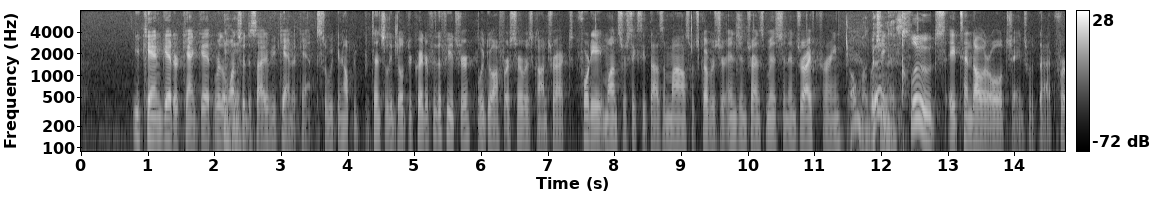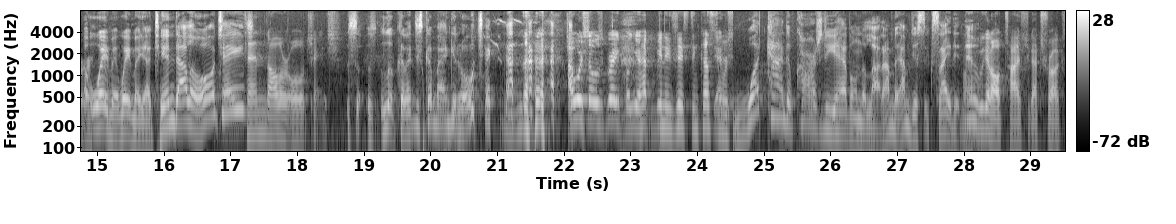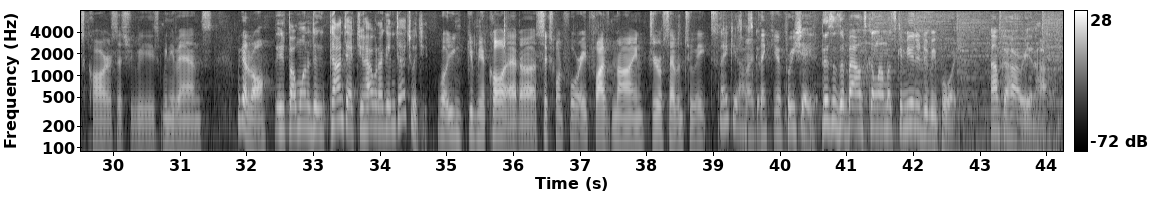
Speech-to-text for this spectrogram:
you can get or can't get. We're the ones mm-hmm. who decide if you can or can't. So we can help you potentially build your credit for the future. We do offer a service contract, 48 months or 60,000 miles, which covers your engine, transmission, and drivetrain. Oh, my which goodness. includes a $10 oil change with that for Oh, wait a minute, wait a minute. A ten dollar oil change? $10 oil change. So, look, could I just come by and get an oil change? I wish that was great, but you have to be an existing customer. what kind of cars do you have on the lot? I'm I'm just excited mean, now. we got all types. We got trucks, cars, SUVs, minivans. We got it all. If I wanted to contact you, how would I get in touch with you? Well, you can give me a call at uh, 614-859-0728. Thank you, All right, Oscar. thank you. Appreciate it. This is a Bounce Columbus Community Report. I'm Khari Enaharo.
